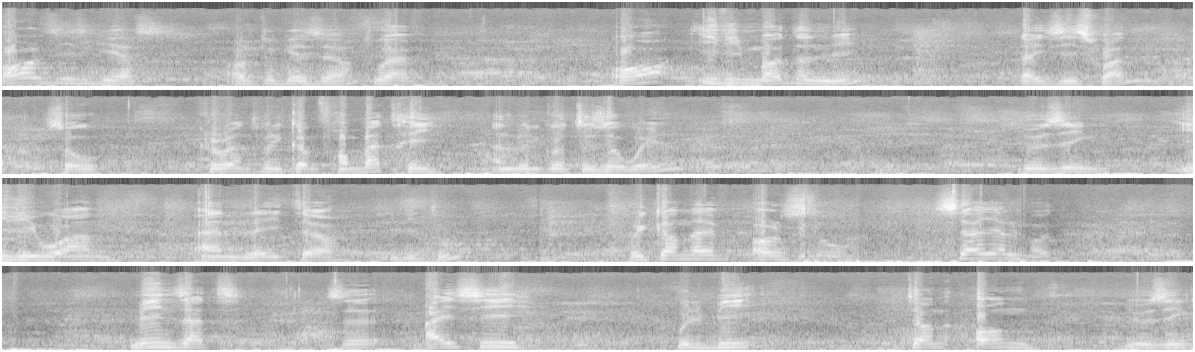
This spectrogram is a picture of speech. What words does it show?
all these gears all together to have or EV mode only, like this one. So current will come from battery and will go to the wheel using EV1 and later EV2. We can have also serial mode, means that the IC will be turned on using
